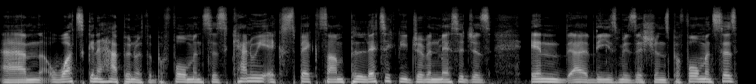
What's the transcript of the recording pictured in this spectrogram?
Um, what's going to happen with the performances? Can we expect some politically driven messages in uh, these musicians' performances?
